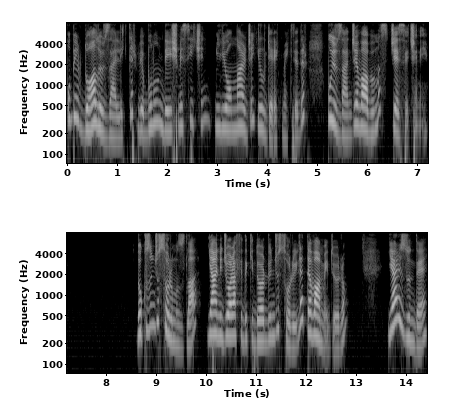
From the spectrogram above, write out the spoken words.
bu bir doğal özelliktir ve bunun değişmesi için milyonlarca yıl gerekmektedir. Bu yüzden cevabımız C seçeneği. Dokuzuncu sorumuzla yani coğrafyadaki dördüncü soruyla devam ediyorum. Yeryüzünde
